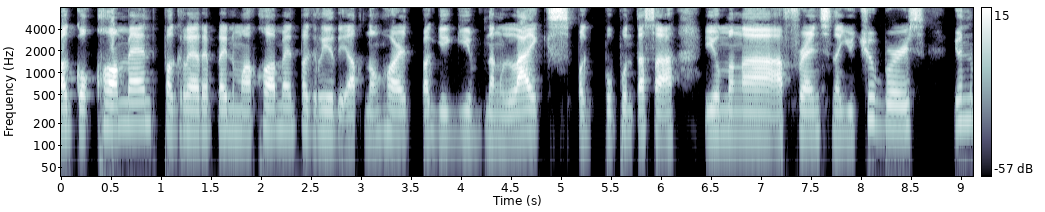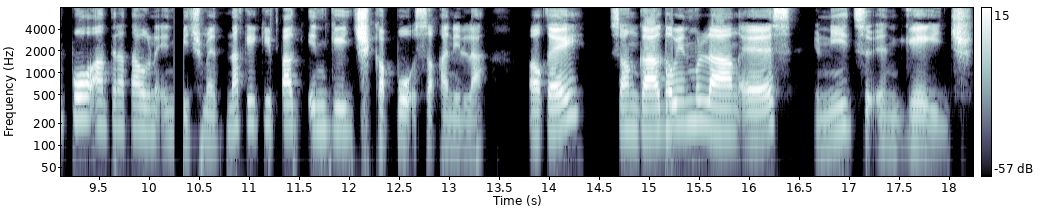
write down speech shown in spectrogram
pagko-comment, pagre-reply ng mga comment, pagre-react ng heart, pag-give ng likes, pagpupunta sa yung mga friends na YouTubers, yun po ang tinatawag na engagement. Nakikipag-engage ka po sa kanila. Okay? So, ang gagawin mo lang is, you need to engage.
